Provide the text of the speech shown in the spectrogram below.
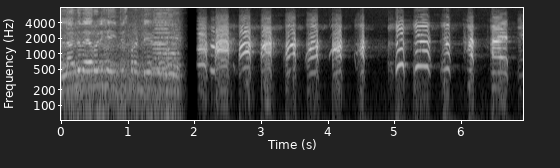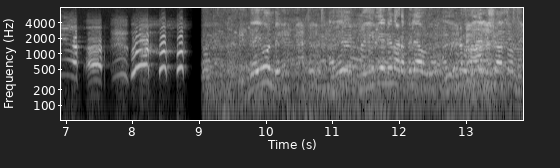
അല്ലാണ്ട് വേറൊരു ഹെയ്റ്റ് സ്പ്രെഡ് ചെയ്യരുതല്ലോ ദൈവമുണ്ട്. അത് നീതി തന്നെ നടപ്പിലാവുള്ളൂ. അതിൽ പൂർണമായ വിശ്വാസമുണ്ട്.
